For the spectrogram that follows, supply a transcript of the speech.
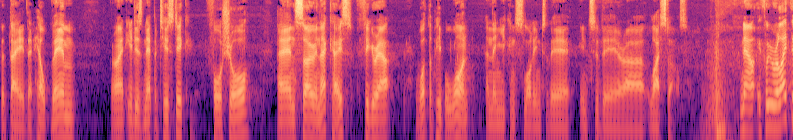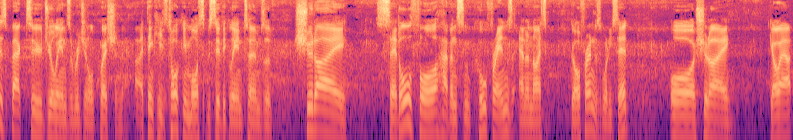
that they that help them. Right? It is nepotistic for sure. And so in that case, figure out what the people want, and then you can slot into their into their uh, lifestyles. Now, if we relate this back to Julian's original question, I think he's talking more specifically in terms of should I settle for having some cool friends and a nice girlfriend, is what he said, or should I go out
